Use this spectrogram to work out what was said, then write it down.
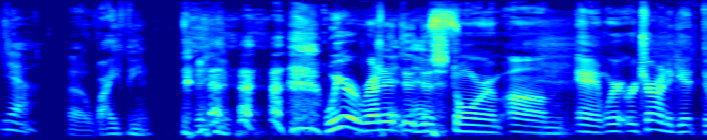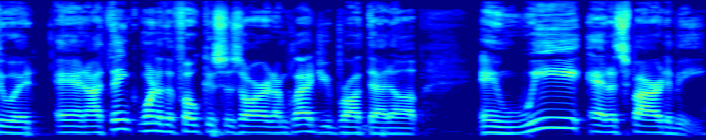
Yeah, uh, wifey. we are running through this storm, um, and we're, we're trying to get through it. And I think one of the focuses are, and I'm glad you brought that up. And we at Aspire to Be,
